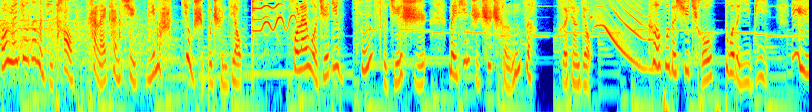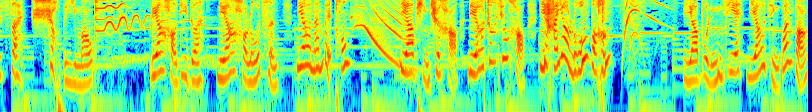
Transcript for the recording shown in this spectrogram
房源就那么几套，看来看去，尼玛就是不成交。后来我决定从此绝食，每天只吃橙子和香蕉。客户的需求多的一逼，预算少的一毛。你要好地段，你要好楼层，你要南北通，你要品质好，你要装修好，你还要楼王。你要不临街，你要景观房，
